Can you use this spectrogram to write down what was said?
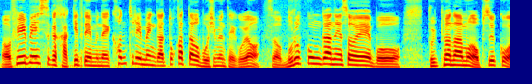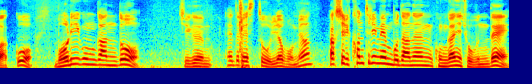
어, 휠 베이스가 같기 때문에 컨트리맨과 똑같다고 보시면 되고요. 그래서 무릎 공간에서의 뭐 불편함은 없을 것 같고 머리 공간도 지금 헤드레스트 올려보면 확실히 컨트리맨보다는 공간이 좁은데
